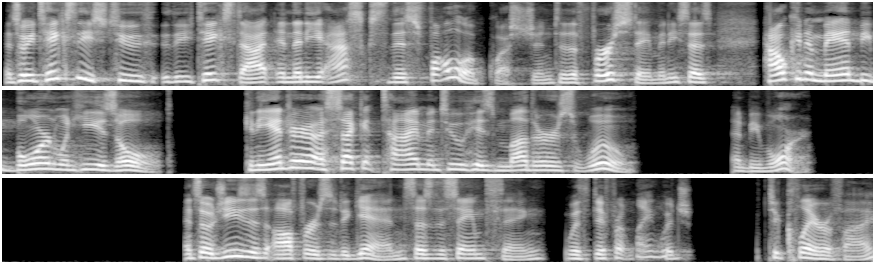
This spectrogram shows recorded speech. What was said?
And so he takes these two, he takes that, and then he asks this follow up question to the first statement. He says, How can a man be born when he is old? Can he enter a second time into his mother's womb and be born? And so Jesus offers it again, says the same thing with different language to clarify.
